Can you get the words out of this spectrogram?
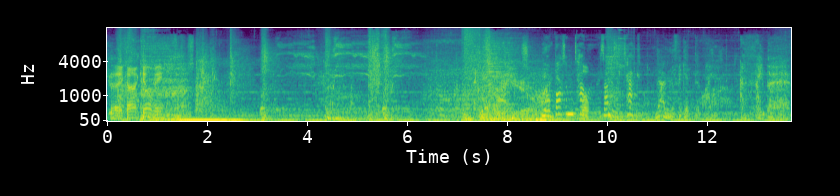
They can't kill me. Your bottom tower is under attack. None forget the bite of Viper.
